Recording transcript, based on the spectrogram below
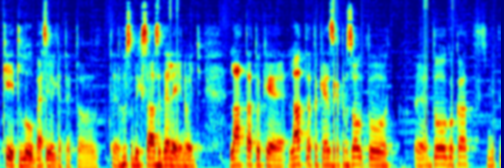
két ló beszélgetett a 20. század elején, hogy láttátok-e, láttátok-e ezeket az autó dolgokat, mit,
